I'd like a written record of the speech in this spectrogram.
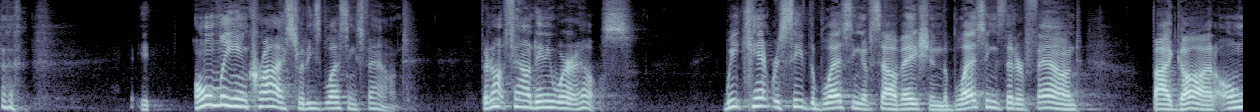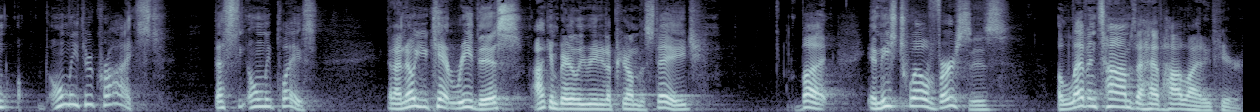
it, only in Christ are these blessings found, they're not found anywhere else. We can't receive the blessing of salvation, the blessings that are found by God, only through Christ. That's the only place. And I know you can't read this, I can barely read it up here on the stage, but in these 12 verses, 11 times I have highlighted here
